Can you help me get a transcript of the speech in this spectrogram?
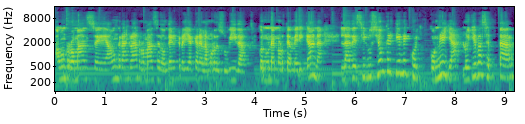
a un romance, a un gran, gran romance donde él creía que era el amor de su vida con una norteamericana. La desilusión que él tiene con, con ella lo lleva a aceptar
